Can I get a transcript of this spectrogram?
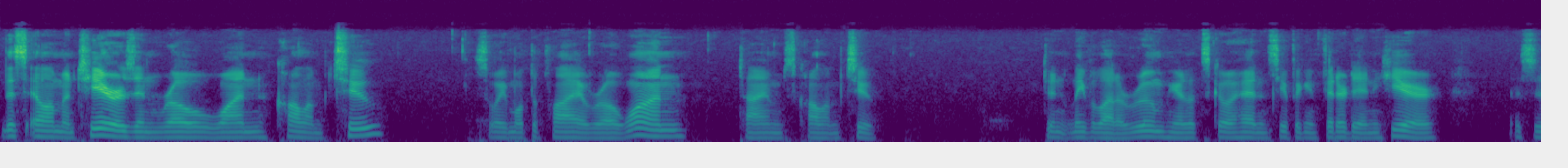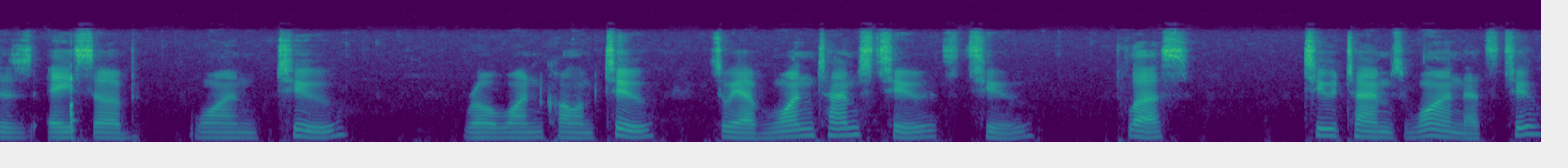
This element here is in row 1, column 2. So we multiply row 1 times column 2. Didn't leave a lot of room here. Let's go ahead and see if we can fit it in here. This is a sub 1, 2, row 1, column 2. So we have 1 times 2, that's 2, plus 2 times 1, that's 2,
